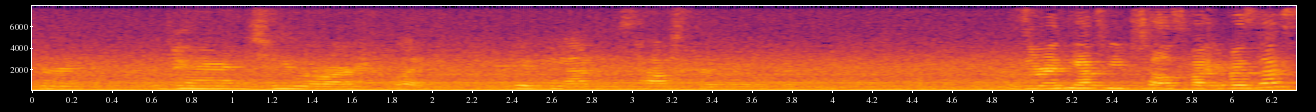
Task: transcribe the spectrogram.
for the parents who are like getting out of this house for a little bit. Is there anything else you need to tell us about your business?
